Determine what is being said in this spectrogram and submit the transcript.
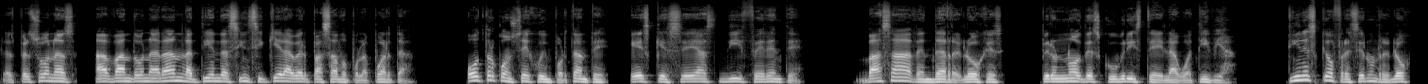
las personas abandonarán la tienda sin siquiera haber pasado por la puerta. Otro consejo importante es que seas diferente. Vas a vender relojes, pero no descubriste el agua tibia. Tienes que ofrecer un reloj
